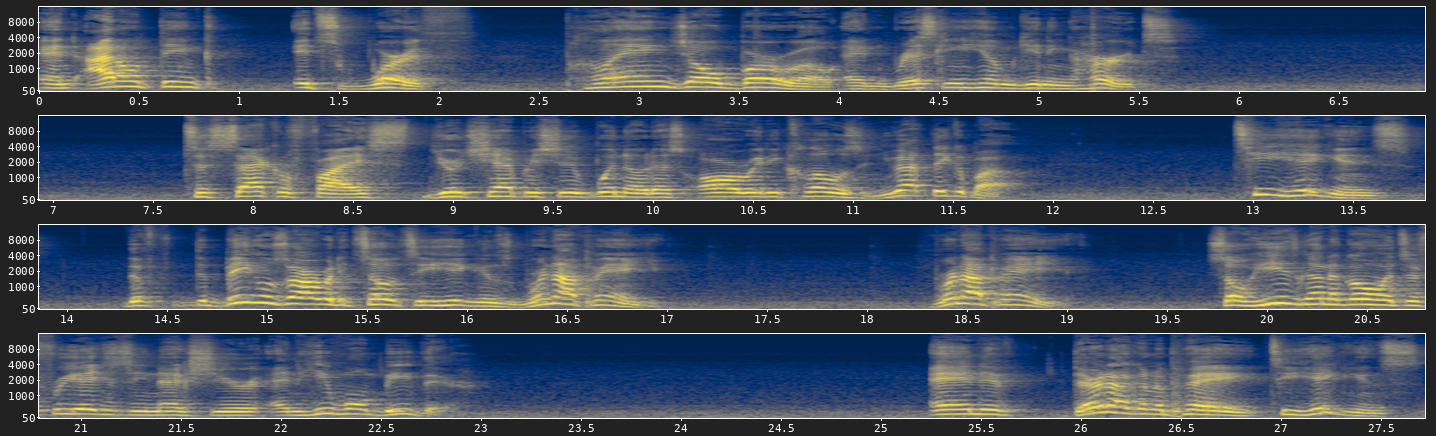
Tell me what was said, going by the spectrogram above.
And I don't think it's worth playing Joe Burrow and risking him getting hurt to sacrifice your championship window that's already closing. You got to think about it. Tee Higgins. The, the Bengals already told Tee Higgins, we're not paying you. We're not paying you. So he's going to go into free agency next year and he won't be there. And if they're not going to pay Tee Higgins.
